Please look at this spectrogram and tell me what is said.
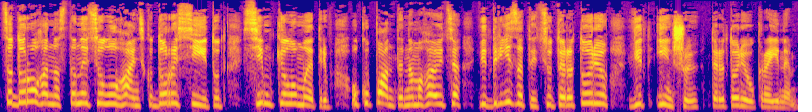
Це дорога на станицю Луганськ до Росії. Тут 7 кілометрів. Окупанти намагаються відрізати цю територію від іншої території України.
